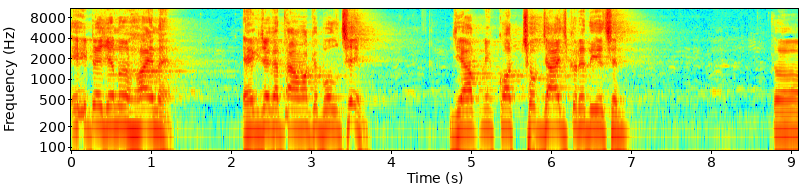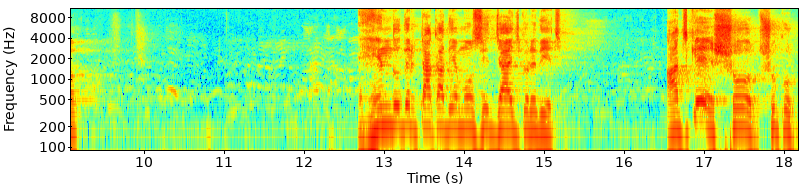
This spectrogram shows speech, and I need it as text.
এইটা যেন হয় না। এক জায়গাতে আমাকে বলছে যে, আপনি কচ্ছপ জায়েজ করে দিয়েছেন। তো হিন্দুদের টাকা দিয়ে মসজিদ জায়েজ করে দিয়েছে। আজকে সোর শুকুর।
